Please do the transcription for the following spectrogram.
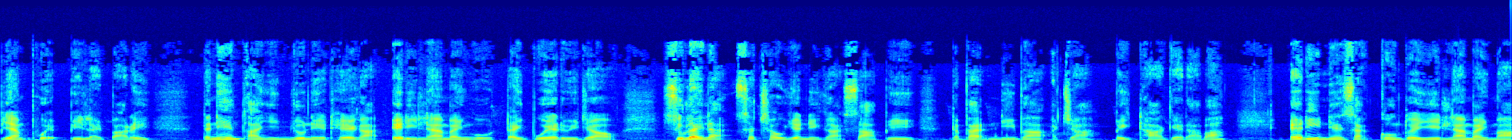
ပြန်ဖွင့်ပေးလိုက်ပါတယ်။တနင်္သာရီမြို့နယ်ထဲကအဲ့ဒီလမ်းပိုင်းကိုတိုက်ပွဲတွေကြောင့်ဇူလိုင်လ16ရက်နေ့ကစပြီးတပတ်နီးပါးအကြာပိတ်ထားခဲ့တာပါအဲ့ဒီနေဆက်ကုံသွေးရေးလမ်းပိုင်းမှာ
